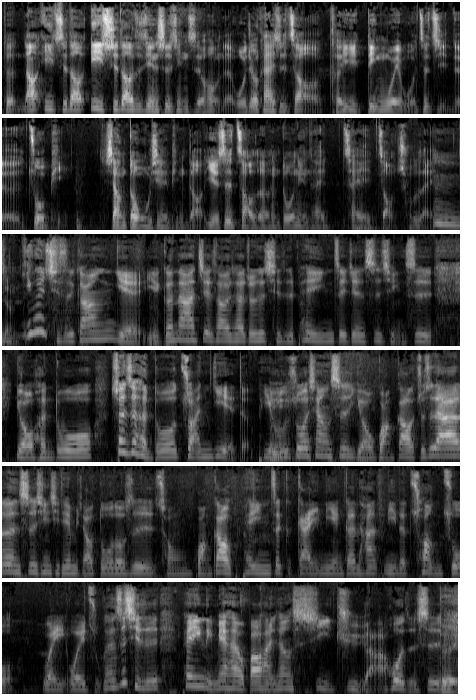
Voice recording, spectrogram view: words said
对，然后意识到意识到这件事情之后呢，我就开始找可以定位我自己的作品。像动物型的频道也是找了很多年才才找出来，嗯，这样。因为其实刚刚也也跟大家介绍一下，就是其实配音这件事情是有很多算是很多专业的，比如说像是有广告，就是大家认识星期天比较多，都是从广告配音这个概念跟他你的创作。为为主，可是其实配音里面还有包含像戏剧啊，或者是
